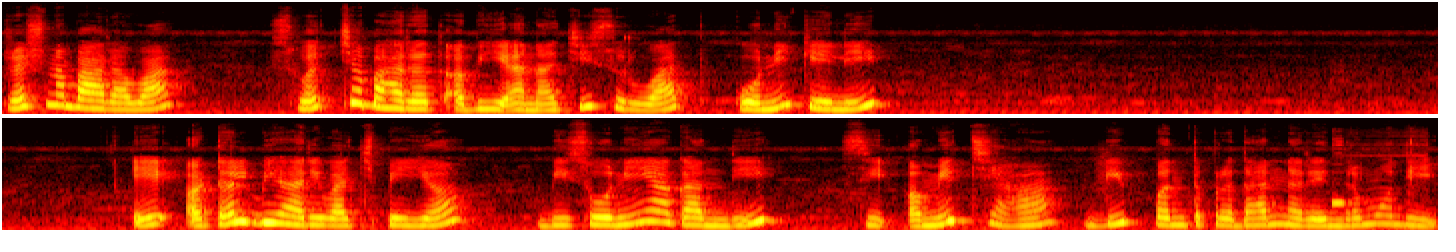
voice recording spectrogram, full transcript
प्रश्न बारावा स्वच्छ भारत अभियानाची सुरुवात कोणी केली? A. Atal Bihari Vajpayee B. Sonia Gandhi C. Amit Shah D. पंतप्रधान नरेंद्र मोदी.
